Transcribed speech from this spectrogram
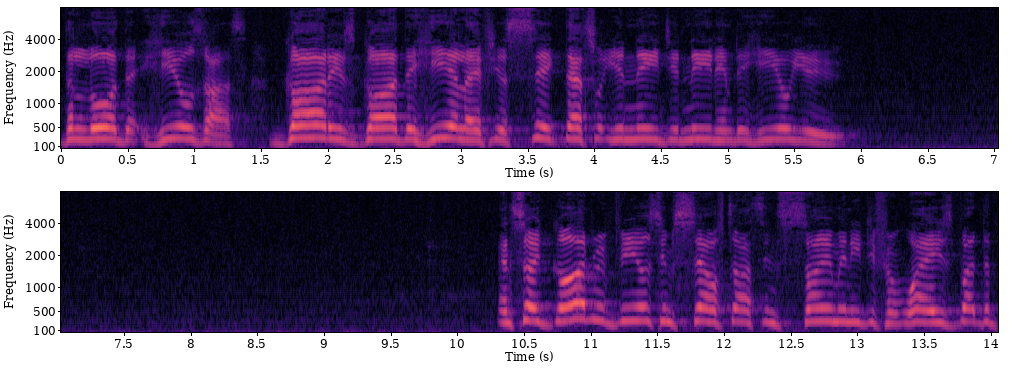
the Lord that heals us. God is God the healer. If you're sick, that's what you need. You need Him to heal you. And so God reveals himself to us in so many different ways, but the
